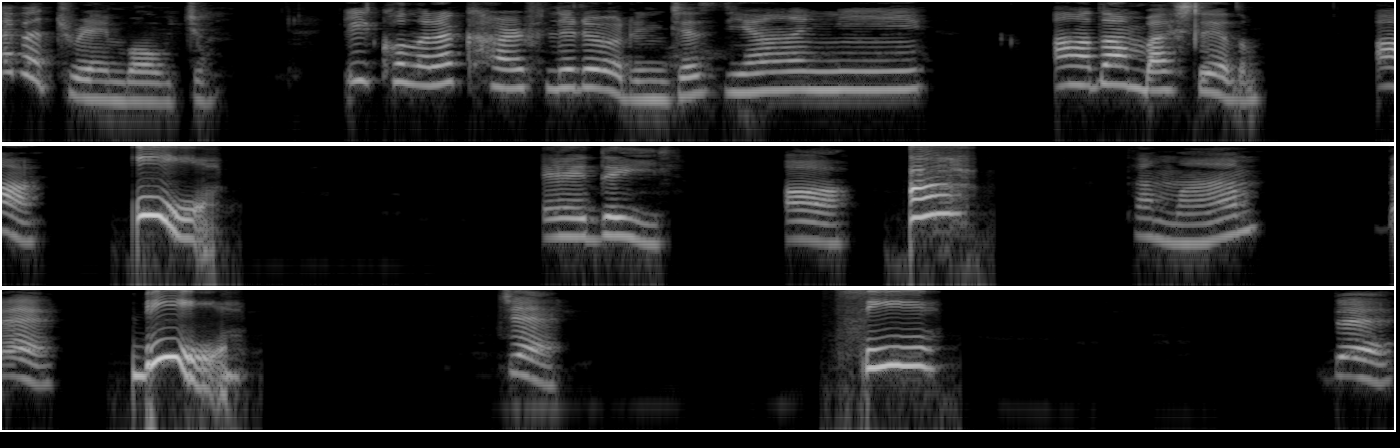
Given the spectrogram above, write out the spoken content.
Evet Rainbow'cum. İlk olarak harfleri öğreneceğiz. Yani A'dan başlayalım. A. E, E değil. A. Tamam. B. B, C. C, D.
